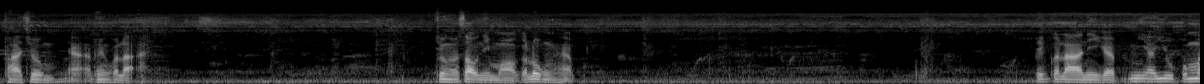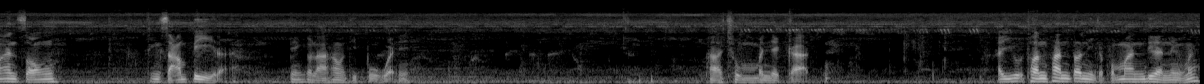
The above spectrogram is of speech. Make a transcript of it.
2563พาชมหญ้าแพงกวาลาช่วงเสาร์นี้หมอก็ลงนะครับ เพล งกวลานี่ก็มีอายุประมาณสองถึงสามปีละเพงกวลาเฮาที่ปลูกไว้พาชมบรรยากาศ อายุทอนพันตอนนี้ก็ประมาณเดือนหนึ่งมั้ง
